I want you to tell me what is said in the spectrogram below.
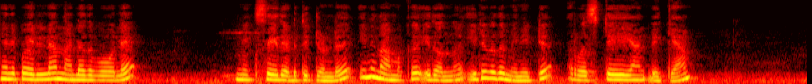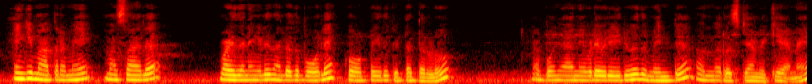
ഞാനിപ്പോൾ എല്ലാം നല്ലതുപോലെ മിക്സ് ചെയ്തെടുത്തിട്ടുണ്ട്. ഇനി നമുക്ക് ഇതൊന്ന് ഇരുപത് മിനിറ്റ് റെസ്റ്റ് ചെയ്യാൻ വെക്കാം. എങ്കിൽ മാത്രമേ മസാല വഴുതനെങ്കിൽ നല്ലതുപോലെ കോട്ട് ചെയ്ത് കിട്ടത്തുള്ളൂ. അപ്പോൾ ഞാനിവിടെ ഒരു ഇരുപത് മിനിറ്റ് ഒന്ന് റെസ്റ്റ് ചെയ്യാൻ വെക്കുകയാണേ.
